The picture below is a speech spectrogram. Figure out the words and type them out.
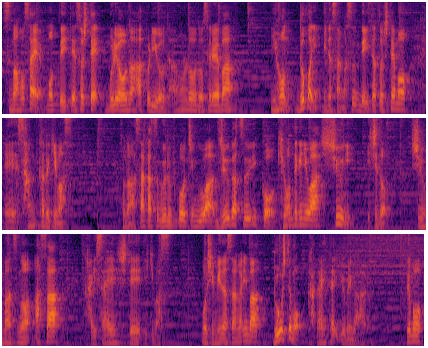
スマホさえ持っていて、そして無料のアプリをダウンロードすれば、日本どこに皆さんが住んでいたとしても、えー、参加できます。この朝活グループコーチングは10月以降、基本的には週に一度、週末の朝開催していきます。もし皆さんが今どうしても叶えたい夢がある。でも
